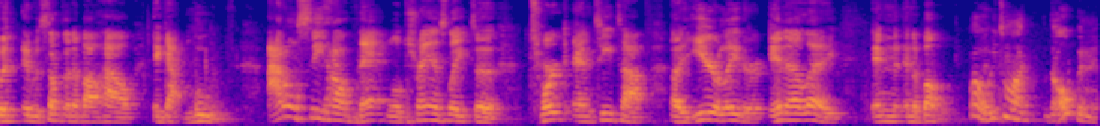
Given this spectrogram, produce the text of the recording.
But it was something about how it got moved. I don't see how that will translate to Twork and T Top a year later in LA in in the bubble. Oh, you talking about the opening?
